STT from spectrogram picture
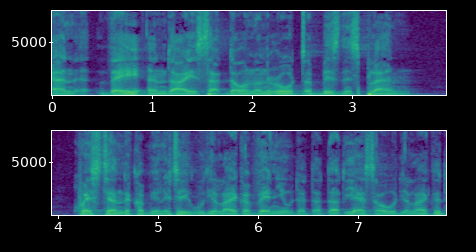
And they and I sat down and wrote a business plan questioned the community. Would you like a venue? That, that, that. Yes. How would you like it?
